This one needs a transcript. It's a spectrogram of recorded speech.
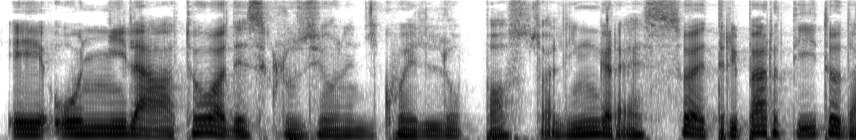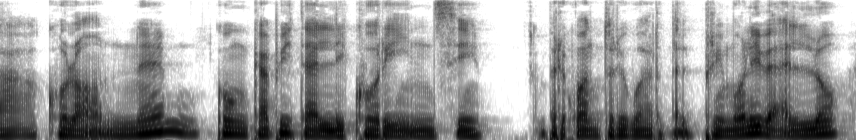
e ogni lato, ad esclusione di quello posto all'ingresso, è tripartito da colonne con capitelli corinzi. Per quanto riguarda il primo livello,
